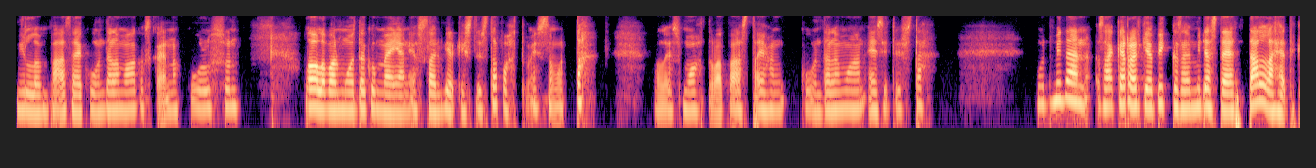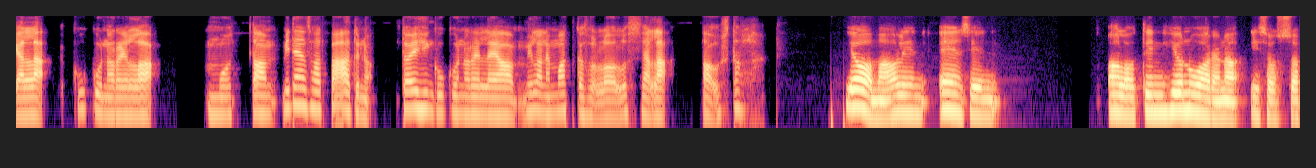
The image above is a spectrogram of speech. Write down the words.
milloin pääsee kuuntelemaan, koska en ole kuullut sun laulavan muuta kuin meidän jossain virkistystapahtumissa, mutta olisi mahtava päästä ihan kuuntelemaan esitystä mutta miten, sä kerroitkin jo pikkasen, mitä teet tällä hetkellä Kukunorilla, mutta miten sä oot päätynyt töihin Kukunorille ja millainen matka sulla on ollut siellä taustalla? Joo, mä olin ensin, aloitin jo nuorena isossa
